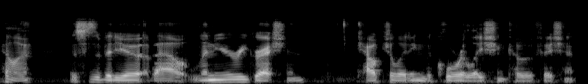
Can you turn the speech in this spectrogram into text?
Hello, this is a video about linear regression, calculating the correlation coefficient.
